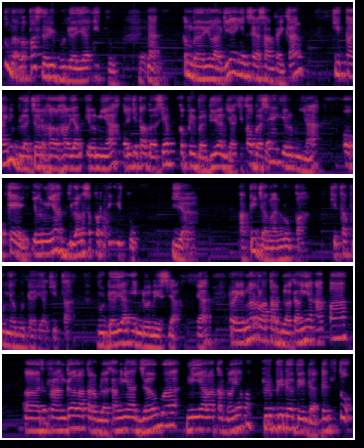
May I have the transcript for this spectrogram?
itu nggak lepas dari budaya itu. Nah, kembali lagi yang ingin saya sampaikan, kita ini belajar hal-hal yang ilmiah. Tadi kita bahasnya kepribadian ya. Kita bahasnya ilmiah. Oke, ilmiah bilang seperti itu. Iya. Tapi jangan lupa, kita punya budaya kita budaya Indonesia ya. Rainer latar belakangnya apa? Uh, Rangga latar belakangnya Jawa, Nia latar belakangnya apa? Berbeda-beda dan itu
